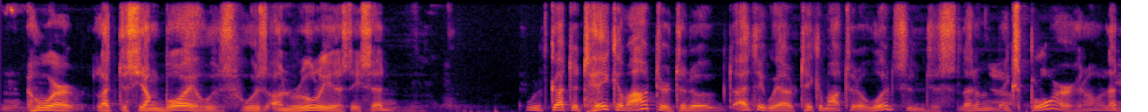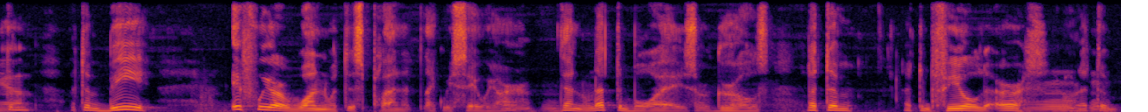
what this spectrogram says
mm-hmm. who are like this young boy who is who is unruly, as they said. Mm-hmm we've got to take him out there to the. I think we have to take him out to the woods and just let him yeah. explore. You know, let yeah. them let them be. If we are one with this planet, like we say we are, mm-hmm. then let the boys or girls let them let them feel the earth. Mm-hmm. You know, let them.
